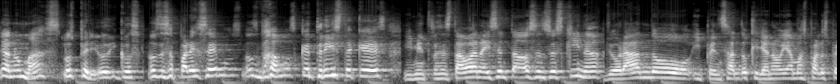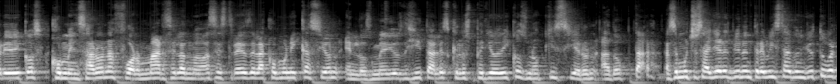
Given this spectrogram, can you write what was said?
ya no más los periódicos, nos desaparecemos, nos vamos. Qué triste que es. Y mientras estaban ahí sentados en su esquina llorando y pensando que ya no había más para los periódicos, comenzaron a formarse las nuevas estrellas de la comunicación en los medios digitales que los periódicos no quisieron adoptar. Hace muchos ayeres vi una entrevista de un youtuber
